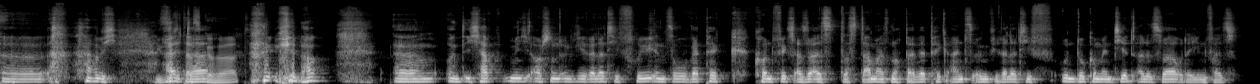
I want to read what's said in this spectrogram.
äh, habe ich Wie halt das da, gehört. genau. Ähm, und ich habe mich auch schon irgendwie relativ früh in so Webpack-Configs, also als das damals noch bei Webpack 1 irgendwie relativ undokumentiert alles war oder jedenfalls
